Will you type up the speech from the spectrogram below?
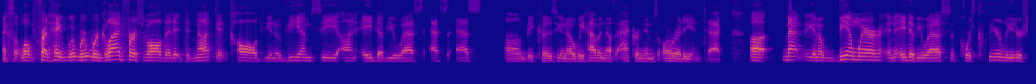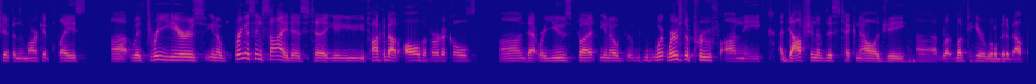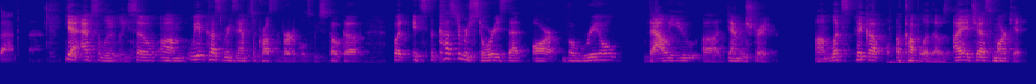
Excellent. Well, Fred, hey, we're, we're glad, first of all, that it did not get called, you know, VMC on AWS SS um, because you know we have enough acronyms already in tech. Uh, Matt, you know VMware and AWS, of course, clear leadership in the marketplace. Uh, with three years, you know, bring us inside as to you, you talked about all the verticals uh, that were used, but you know, wh where's the proof on the adoption of this technology? Uh, love to hear a little bit about that. Yeah, absolutely. So um, we have customer examples across the verticals we spoke of, but it's the customer stories that are the real value uh, demonstrator. Um, let's pick up a couple of those. IHS Markit,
